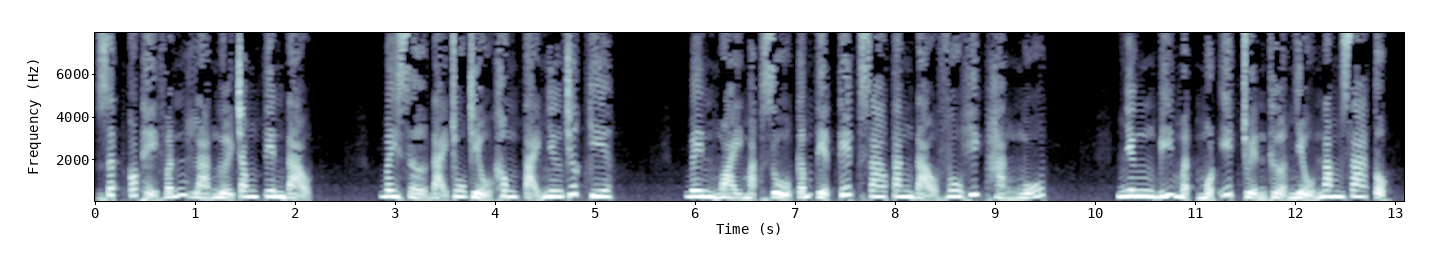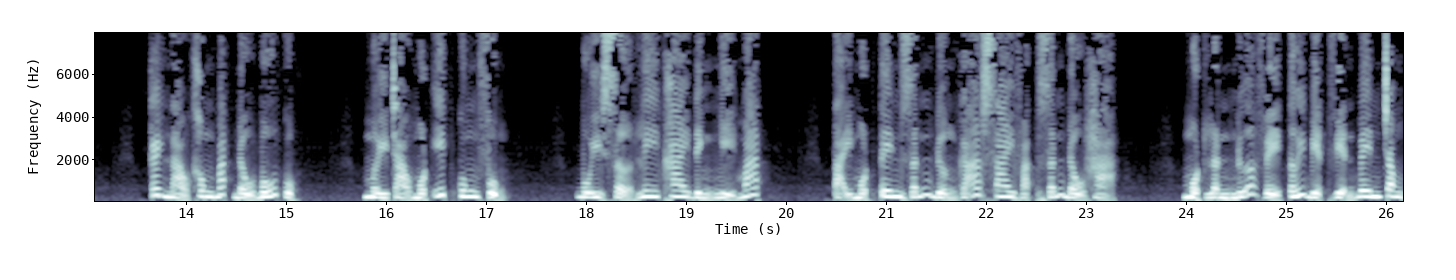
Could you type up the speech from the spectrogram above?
Rất có thể vẫn là người trong tiên đạo. Bây giờ đại chu triều không tại như trước kia. Bên ngoài mặc dù cấm tiệt kết giao tăng đạo vu hích hàng ngũ. Nhưng bí mật một ít truyền thừa nhiều năm gia tộc. cái nào không bắt đầu bố cục. Mời chào một ít cung phụng Bùi sở ly khai đình nghỉ mát. Tại một tên dẫn đường gã sai vặt dẫn đầu hạ. Một lần nữa về tới biệt viện bên trong.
